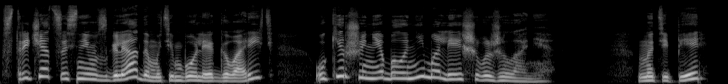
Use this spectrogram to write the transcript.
Встречаться с ним взглядом и тем более говорить у Кирши не было ни малейшего желания. Но теперь,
